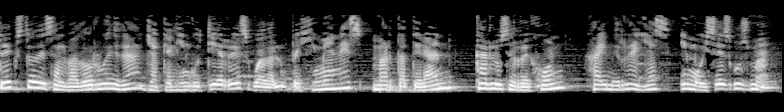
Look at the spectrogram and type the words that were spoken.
Texto de Salvador Rueda, Jacqueline Gutiérrez, Guadalupe Jiménez, Marta Terán, Carlos Herrejón, Jaime Reyes y Moisés Guzmán.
